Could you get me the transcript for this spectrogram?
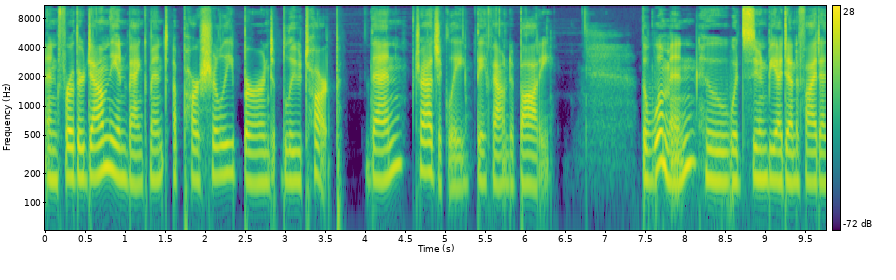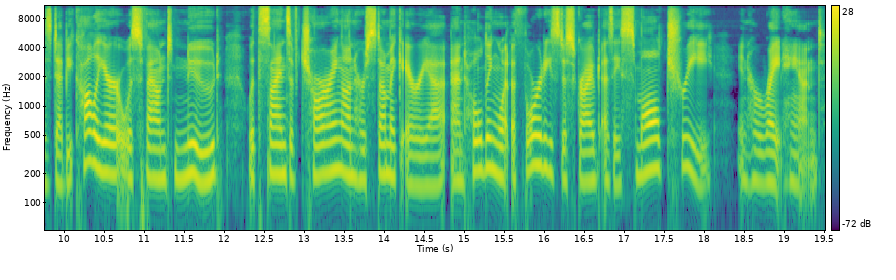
and further down the embankment, a partially burned blue tarp. Then, tragically, they found a body. The woman, who would soon be identified as Debbie Collier, was found nude with signs of charring on her stomach area and holding what authorities described as a small tree in her right hand.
